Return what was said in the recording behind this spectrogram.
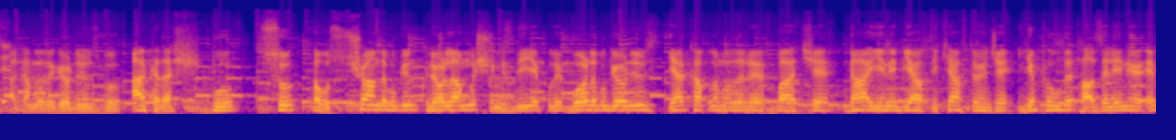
başı. arkamda da gördüğünüz bu arkadaş, bu su, havuz. Şu anda bugün klorlanmış, temizliği yapılıyor. Bu arada bu gördüğünüz yer kaplamaları, bahçe daha yeni bir hafta, iki hafta önce yapıldı. Tazeleniyor ev.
